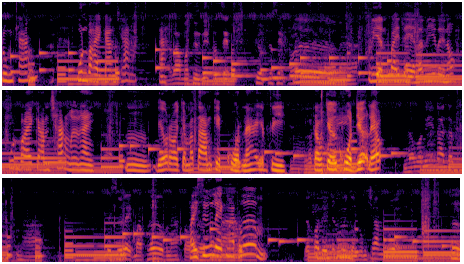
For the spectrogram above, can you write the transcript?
ลุงช่างวุ่นวายการช่าง เรามาถึงนี่ก็เสร็จเกือบจะเสร็จเอร้อยเปอร์เซ็นต์อแล้วนะฮะเปลี่ยนไปแต่ละนี้เลยเนาะวุ่นวายการช่างเลยไง อืม เดี๋ยวเราจะมาตามเก็บขวดนะเอฟซีเราเจอขวดเยอะแล้ว แล้ววันนี้น่าจะนะไปซื้อเหล็กมาเพิ่มนะต่ไปซื้อเหล็กมาเพิ่ม แล้วก็เดี๋ยวจะคุยกับลุงช่างด้วยเออ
